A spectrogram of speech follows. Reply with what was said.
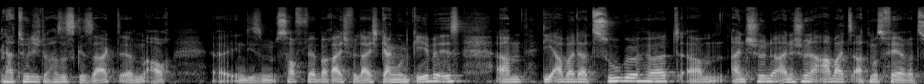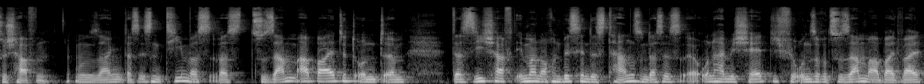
natürlich, du hast es gesagt, ähm, auch äh, in diesem Softwarebereich vielleicht gang und gäbe ist, ähm, die aber dazugehört, ähm, eine, schöne, eine schöne Arbeitsatmosphäre zu schaffen. Ich muss sagen, das ist ein Team, was, was zusammenarbeitet und ähm, dass sie schafft immer noch ein bisschen Distanz und das ist äh, unheimlich schädlich für unsere Zusammenarbeit, weil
